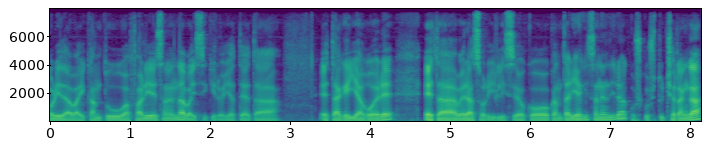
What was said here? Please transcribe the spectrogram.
Hori da, bai, kantu afaria izanen da, bai, zikiro jatea eta eta gehiago ere, eta beraz hori lizeoko kantariak izanen dira, kuskustu txaranga,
